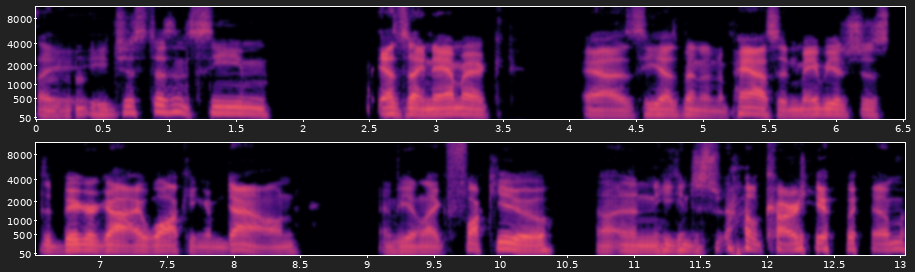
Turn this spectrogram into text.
like Mhm. he just doesn't seem as dynamic as he has been in the past. And maybe it's just the bigger guy walking him down and being like, fuck you. Uh, and he can just out cardio him.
